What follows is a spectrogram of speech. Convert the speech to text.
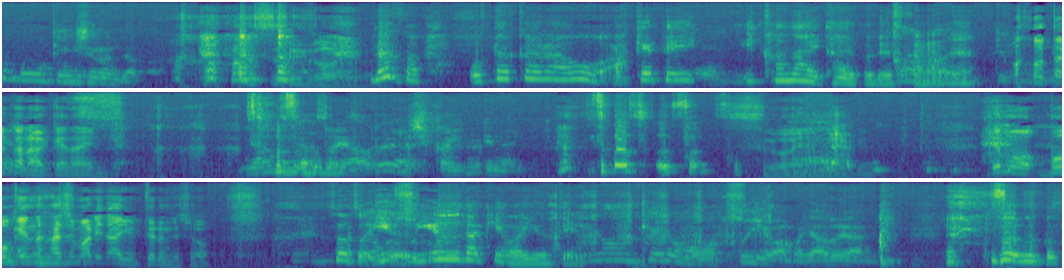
を冒険してるんだか すごいわ。だから、お宝を開けていいかないタイプですからね。お宝開けないんだ。宿屋と宿屋しか行ってないそうそうそう。すごいな。でも、冒険の始まりだ言ってるんでしょ？そうそう、言う言うだけは言うてる。言うけども次はもう宿屋にそうそうそう。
